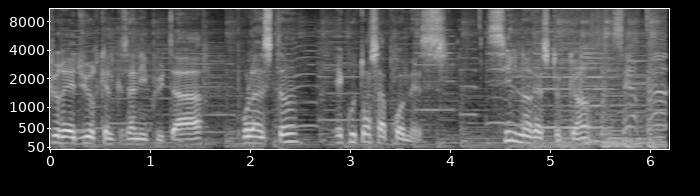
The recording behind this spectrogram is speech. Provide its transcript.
pur et dur quelques années plus tard. Pour l'instant, écoutons sa promesse. S'il n'en reste qu'un.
